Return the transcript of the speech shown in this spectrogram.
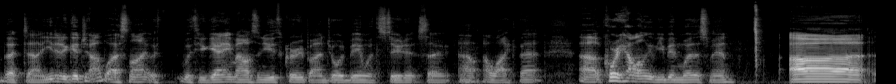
but uh, you did a good job last night with, with your game. I was in youth group. I enjoyed being with students, so I, I like that. Uh, Corey, how long have you been with us, man? Uh,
